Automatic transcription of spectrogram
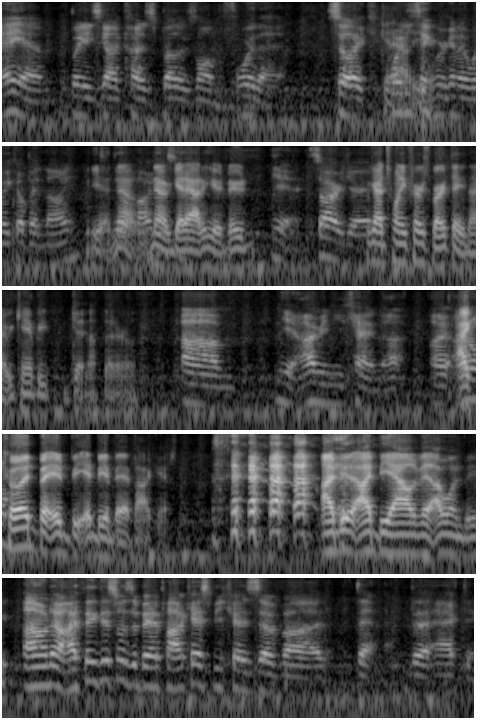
a.m. But he's got to cut his brother's lawn before that. So like, Get what do you think here. we're gonna wake up at nine? Yeah. to do a No. No. podcast? Get out of here, dude. Yeah, sorry, Jared. We got 21st birthday tonight. We can't be getting up that early. Um, yeah, I mean you can. I, I, I, I don't- could, but it'd be it'd be a bad podcast. I'd be I'd be out of it. I wouldn't be. I don't know. I think this was a bad podcast because of uh, the the acting.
